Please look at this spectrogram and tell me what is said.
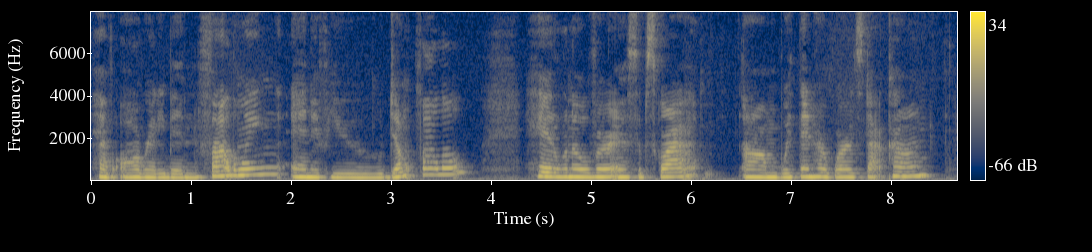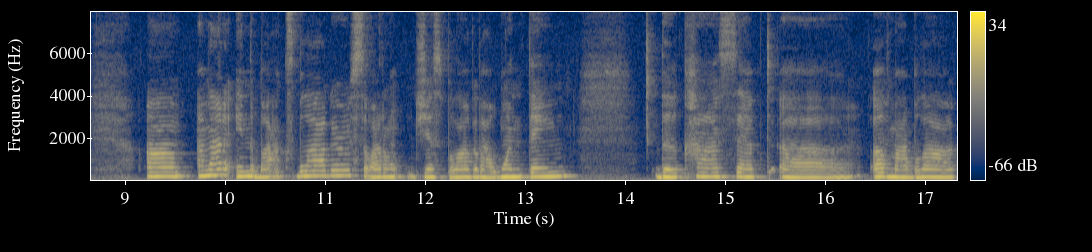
have already been following, and if you don't follow, head on over and subscribe. Um, withinherwords.com. Um, I'm not an in the box blogger, so I don't just blog about one thing. The concept uh, of my blog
